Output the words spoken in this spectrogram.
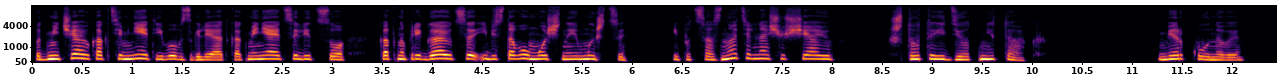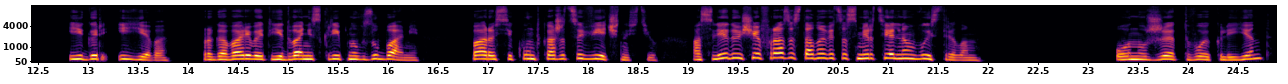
Подмечаю, как темнеет его взгляд, как меняется лицо, как напрягаются и без того мощные мышцы, и подсознательно ощущаю, что-то идет не так. Меркуновы. Игорь и Ева. Проговаривает, едва не скрипнув зубами. Пара секунд кажется вечностью, а следующая фраза становится смертельным выстрелом. Он уже твой клиент?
